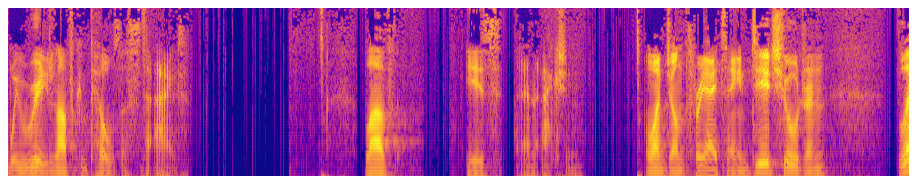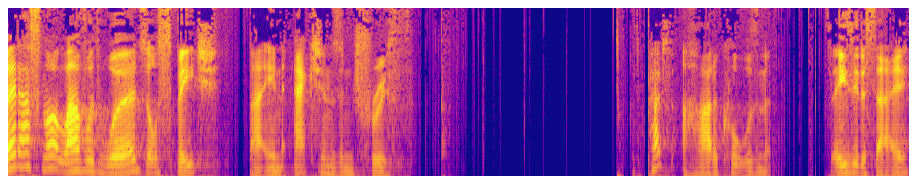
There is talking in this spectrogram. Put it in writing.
we really love compels us to act. Love is an action. 1 John 3:18 Dear children, let us not love with words or speech, but in actions and truth. It's perhaps a harder call, isn't it? It's easy to say,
